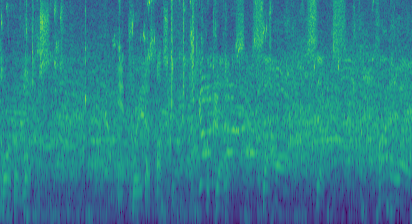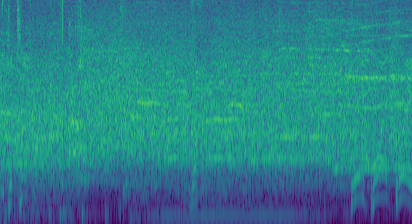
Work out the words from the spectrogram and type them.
Korver looks. Entry to Muskie. Out to Dennis. Seven, six. Hardaway to tie. Three-point three.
